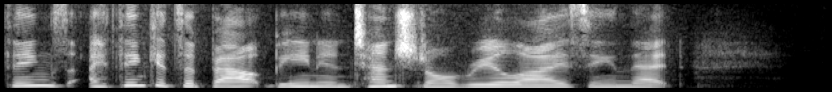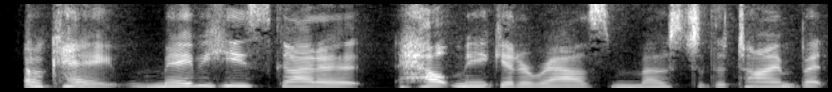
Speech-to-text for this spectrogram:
things, I think it's about being intentional, realizing that, okay, maybe he's got to help me get aroused most of the time, but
